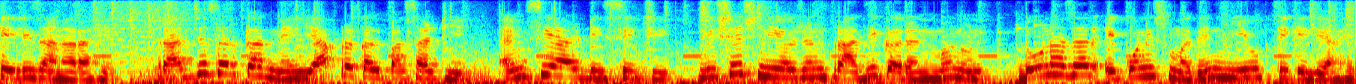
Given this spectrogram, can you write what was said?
केली जाणार आहे. राज्य सरकारने या प्रकल्पासाठी एम सी आर डी सीची विशेष नियोजन प्राधिकरण म्हणून दोन हजार एकोणीसमध्ये नियुक्ती केली आहे.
